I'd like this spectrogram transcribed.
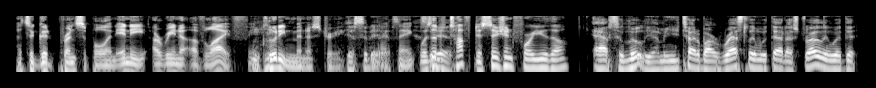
That's a good principle in any arena of life, including mm-hmm. ministry. Yes, it is. I think yes, was it, it a tough decision for you though? Absolutely. I mean, you talk about wrestling with that or struggling with it.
